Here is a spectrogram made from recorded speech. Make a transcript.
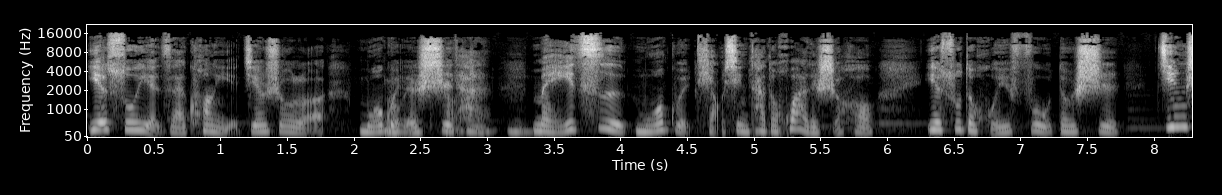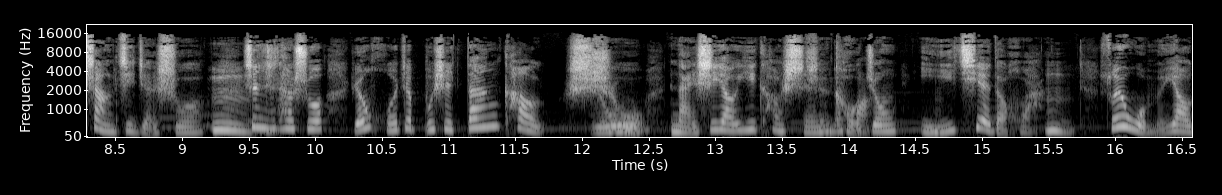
耶稣也在旷野接受了魔鬼的试探。嗯每一次魔鬼挑衅他的话的时候，耶稣的回复都是经上记着说，嗯甚至他说，人活着不是单靠食物，食物乃是要依靠神口中一切的话。嗯所以我们要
